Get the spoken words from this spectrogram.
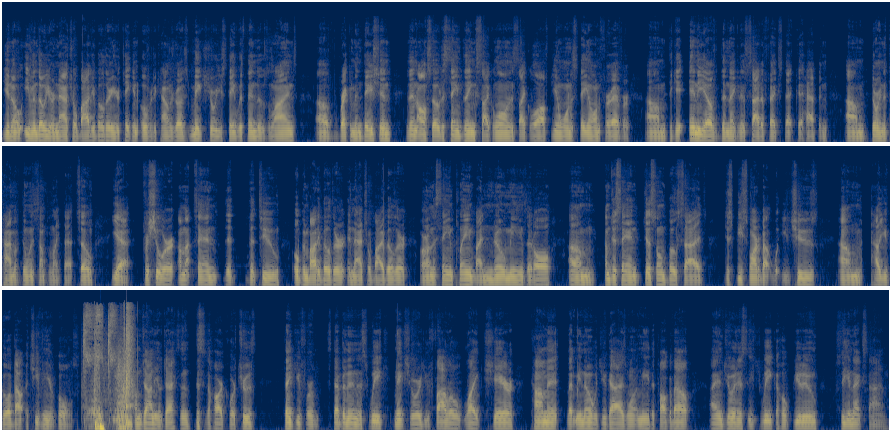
You know, even though you're a natural bodybuilder and you're taking over the counter drugs, make sure you stay within those lines of recommendation. And then also the same thing, cycle on and cycle off. You don't want to stay on forever um, to get any of the negative side effects that could happen um, during the time of doing something like that. So, yeah, for sure, I'm not saying that the two open bodybuilder and natural bodybuilder are on the same plane by no means at all. Um, I'm just saying, just on both sides, just be smart about what you choose, um, how you go about achieving your goals. I'm Johnnie O. Jackson. This is the Hardcore Truth. Thank you for stepping in this week. Make sure you follow, like, share, comment. Let me know what you guys want me to talk about. I enjoy this each week. I hope you do. See you next time.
